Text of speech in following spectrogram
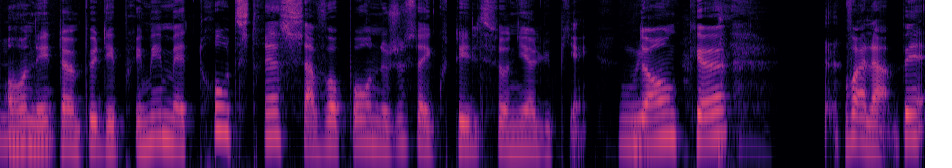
on mhm. est un peu déprimé, mais trop de stress, ça va pas. On a juste à écouter Sonia Lupien. Donc, euh, voilà. Ben,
